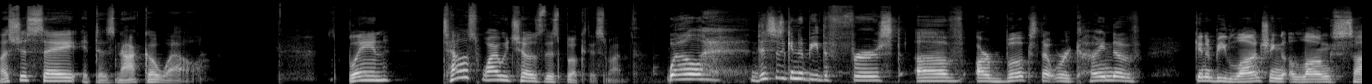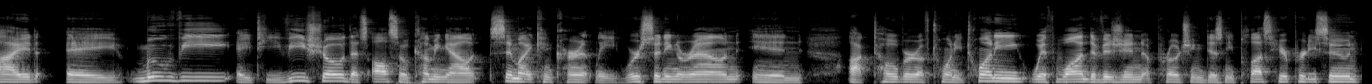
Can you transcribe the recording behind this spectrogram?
Let's just say it does not go well. Blaine, tell us why we chose this book this month. Well, this is going to be the first of our books that we're kind of going to be launching alongside a movie, a TV show that's also coming out semi concurrently. We're sitting around in October of 2020 with WandaVision approaching Disney Plus here pretty soon.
